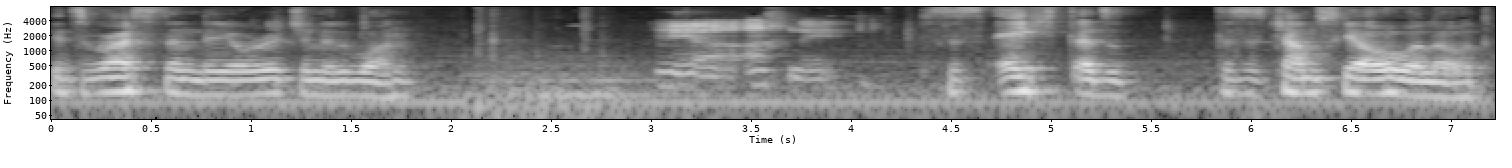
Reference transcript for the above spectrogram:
It's worse than the original one. Ja, ach nee. Das ist echt, also, das ist Jumpscare Overload.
